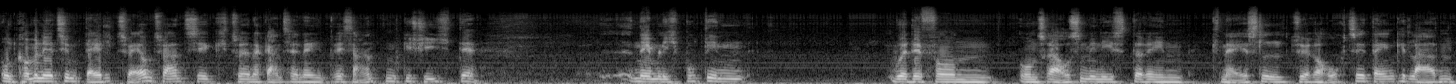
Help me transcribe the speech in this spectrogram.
und kommen jetzt im Teil 22 zu einer ganz einer interessanten Geschichte, nämlich Putin wurde von unserer Außenministerin Kneißl zu ihrer Hochzeit eingeladen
